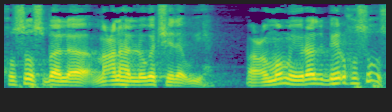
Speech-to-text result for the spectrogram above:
khusuus baa macnaha looga jeedaa uu yahay. Waa cumuumun yuraadu bihi alkhusuus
